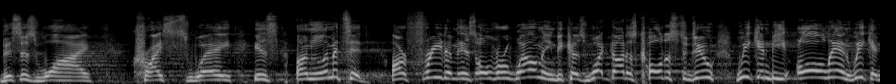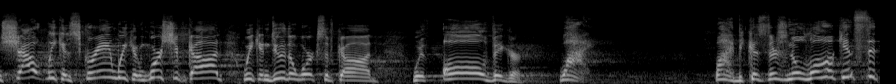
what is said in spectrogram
This is why Christ's way is unlimited. Our freedom is overwhelming because what God has called us to do, we can be all in. We can shout, we can scream, we can worship God, we can do the works of God with all vigor. Why? Why? Because there's no law against it.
